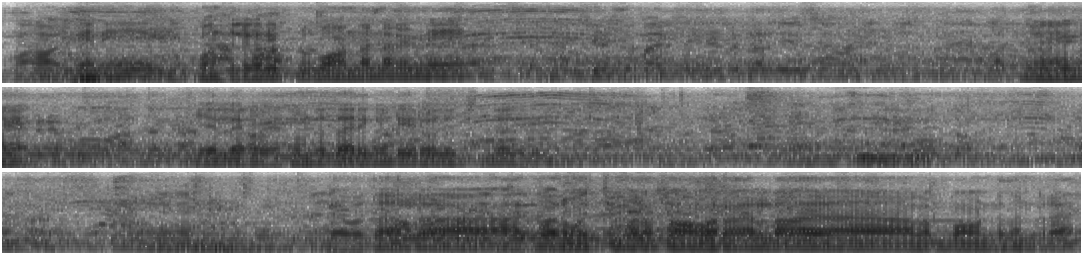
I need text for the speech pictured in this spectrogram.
మామూలుగాని ఈ పొంతులు గారు ఎప్పుడు బాగుందన్నారండి ఏహే. వీళ్ళు ఇరవై తొమ్మిదో తారీఖు అంటే ఈ రోజు వచ్చింది అది. లేకపోతే వాళ్ళు ఆదివారం వచ్చి మనం సోమవారం వెళ్ళడం అలా బాగుంటుందంటారా?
